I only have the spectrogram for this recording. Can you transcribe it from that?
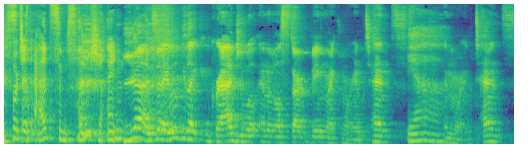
or just add some sunshine. yeah, so it will be like gradual, and it'll start being like more intense. Yeah. and more intense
